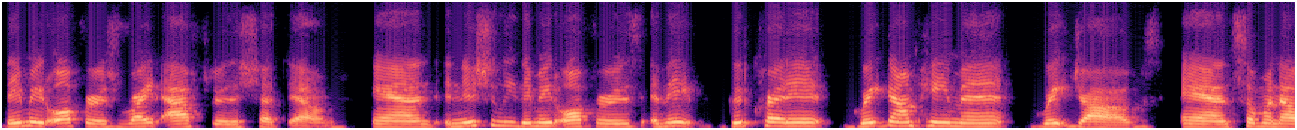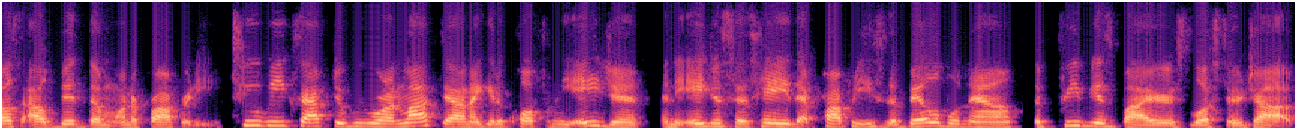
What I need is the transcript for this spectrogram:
They made offers right after the shutdown. And initially they made offers and they good credit, great down payment, great jobs, and someone else outbid them on a property. Two weeks after we were on lockdown, I get a call from the agent, and the agent says, Hey, that property is available now. The previous buyers lost their job.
